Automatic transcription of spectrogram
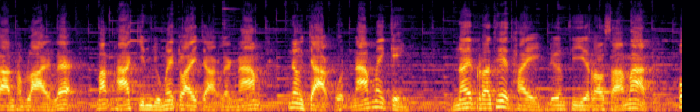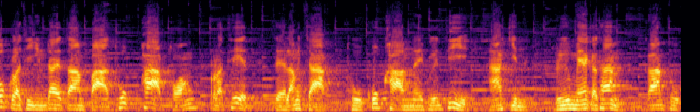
การทำลายและ มักหากินอยู่ไม่ไกลจากแหล่งน้ำเนื่องจากอดน้ำไม่เก่ง ในประเทศไทยเดิมทีเราสามารถพบกระทิงได้ตามป่าทุกภาคของประเทศ แต่หลังจากถูกคุกคามในพื้นที่หากิน หรือแม้กระทั่งการถูก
